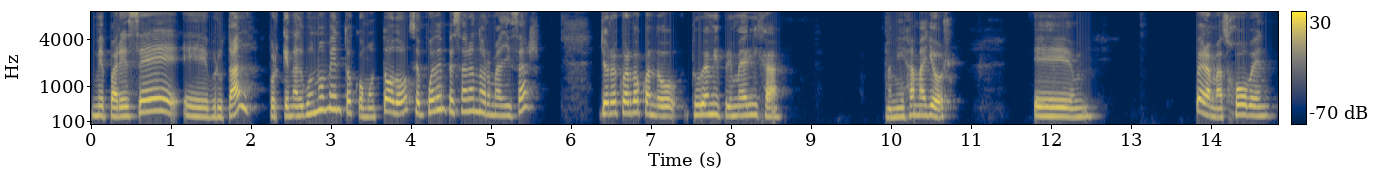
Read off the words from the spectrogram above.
me parece eh, brutal, porque en algún momento, como todo, se puede empezar a normalizar. Yo recuerdo cuando tuve a mi primera hija, a mi hija mayor, eh, era más joven,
